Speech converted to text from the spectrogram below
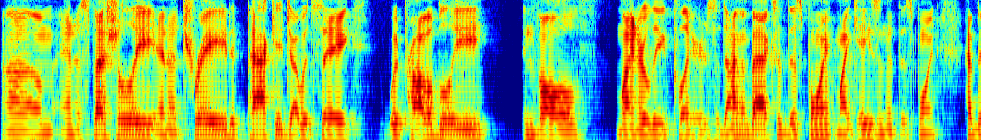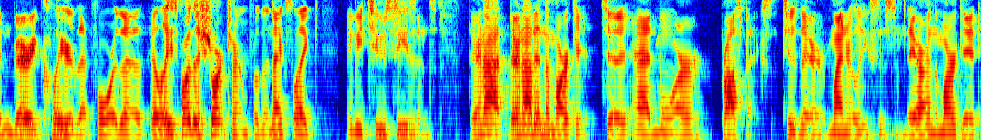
Um, and especially in a trade package, I would say would probably involve minor league players. The Diamondbacks at this point, Mike Hazen at this point, have been very clear that for the at least for the short term, for the next like maybe two seasons, they're not they're not in the market to add more prospects to their minor league system. They are in the market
